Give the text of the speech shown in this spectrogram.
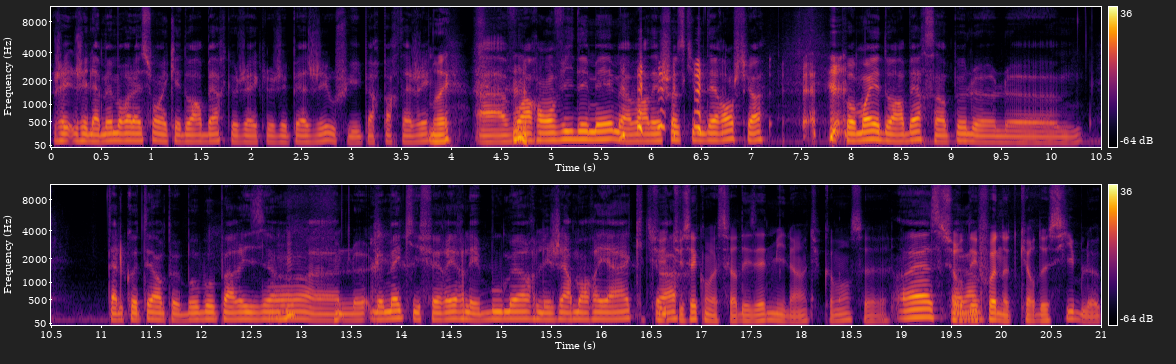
J'ai j'ai la même relation avec Edouard Baird que j'ai avec le GPSG, où je suis hyper partagé. Ouais. à avoir envie d'aimer, mais avoir des choses qui me dérangent, tu vois. Pour moi, Edouard Baird, c'est un peu le. le... T'as le côté un peu bobo parisien, Mhm. euh, le, le mec qui fait rire les boomers légèrement réac, tu, Tu, vois. tu sais qu'on va se faire des ennemis là. hein. Tu commences euh, Ouais, sur des fois notre cœur de cible.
